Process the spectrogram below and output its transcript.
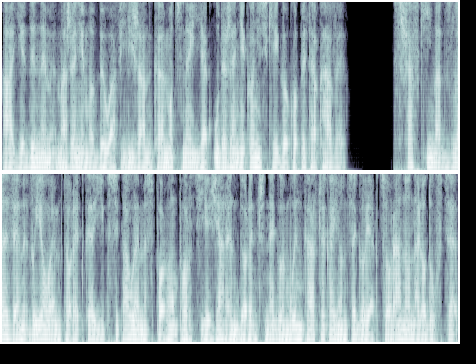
a jedynym marzeniem była filiżanka mocnej jak uderzenie końskiego kopyta kawy. Z szafki nad zlewem wyjąłem torebkę i wsypałem sporą porcję ziaren do ręcznego młynka czekającego jak co rano na lodówce.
